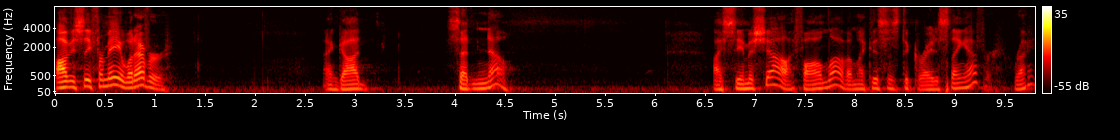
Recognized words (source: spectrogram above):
obviously for me, whatever. And God said, No. I see Michelle. I fall in love. I'm like, this is the greatest thing ever, right?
